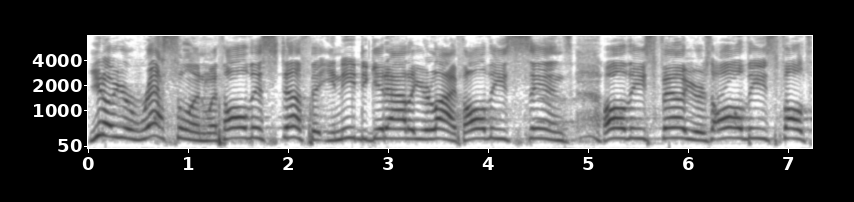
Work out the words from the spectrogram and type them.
You know, you're wrestling with all this stuff that you need to get out of your life, all these sins, all these failures, all these faults.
